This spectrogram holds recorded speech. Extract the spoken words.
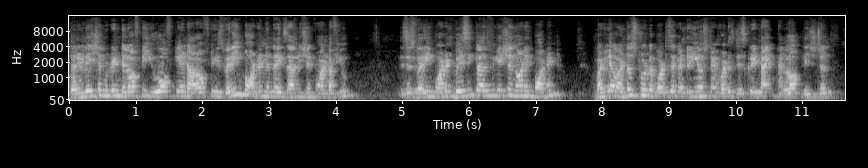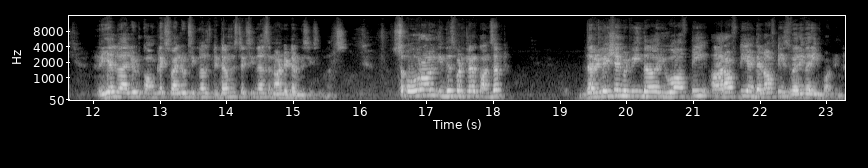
The relation between del of t, u of t and r of t is very important in the examination point of view. This is very important. Basic classification not important. But we have understood what is a continuous time, what is discrete time, analog, digital, real valued, complex valued signals, deterministic signals and non-deterministic signals. So overall in this particular concept, the relation between the u of t, r of t and del of t is very very important.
